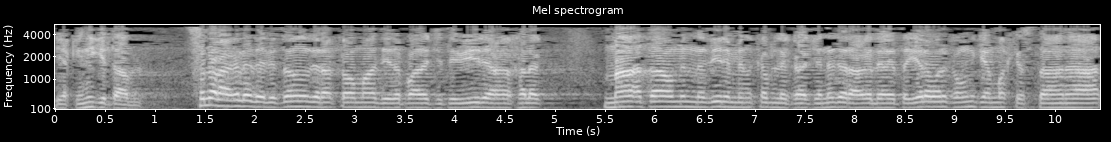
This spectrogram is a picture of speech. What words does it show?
یقیني کتاب سل راغله د لتون در قومه د لپاره چې تویر خلق ما اتاو من نذیر من قبل کا چې نظر راغله ته ير ور کون کې مخستانه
